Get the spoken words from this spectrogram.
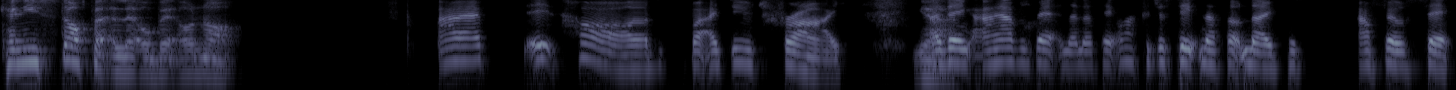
can you stop it a little bit or not? I it's hard, but I do try. Yeah, I think I have a bit and then I think, oh, I could just eat. And I thought, no, because I feel sick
